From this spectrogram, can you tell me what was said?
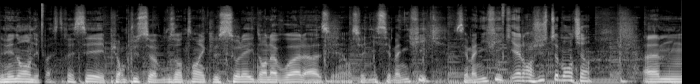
Mais non, on n'est pas stressé. Et puis en plus, vous entend avec le soleil dans la voix, là, on se dit c'est magnifique. C'est magnifique. Et alors, justement, tiens, euh,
